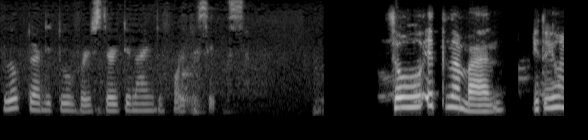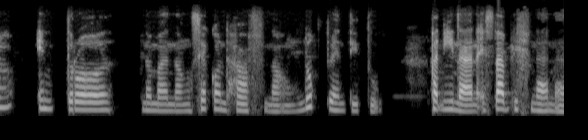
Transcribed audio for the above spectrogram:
Luke 22 verse 39 to 46. So, ito naman, ito yung intro naman ng second half ng Luke 22. Kanina, na-establish na na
